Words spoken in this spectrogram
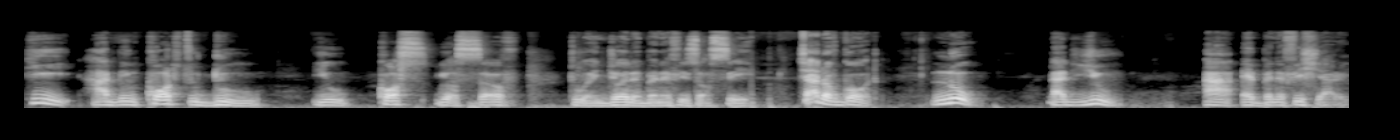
he had been called to do, you cause yourself to enjoy the benefits of sin. Child of God, know that you are a beneficiary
